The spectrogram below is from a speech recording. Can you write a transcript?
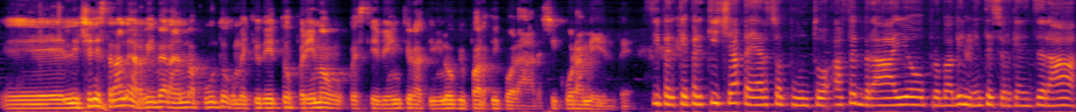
le cene strane arriveranno appunto, come ti ho detto prima, con questi eventi un attimino più particolari, sicuramente. Sì, perché per chi ci ha perso appunto a febbraio probabilmente si organizzerà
